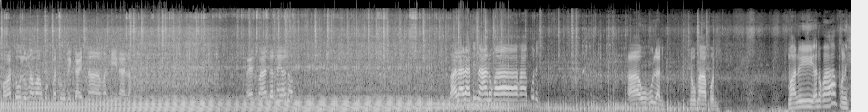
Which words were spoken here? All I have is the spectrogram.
makatulong na makapagpatubig kahit na mahina lang ayun maandar na yun ano Kala natin na ano kahapon eh ah uulan nung hapon Mano ano kahapon eh.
